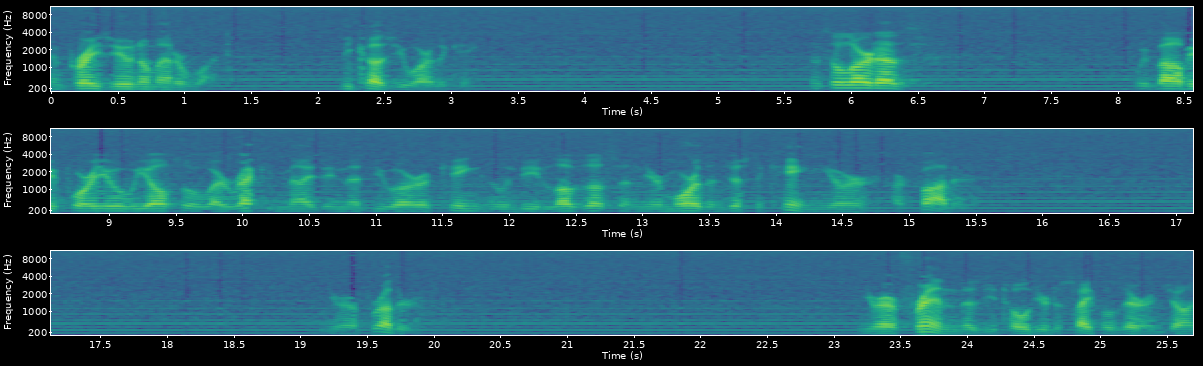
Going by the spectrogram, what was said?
and praise you no matter what, because you are the King. And so, Lord, as we bow before you, we also are recognizing that you are a King who indeed loves us, and you're more than just a King, you're our Father. You're our brother. You're our friend, as you told your disciples there in John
